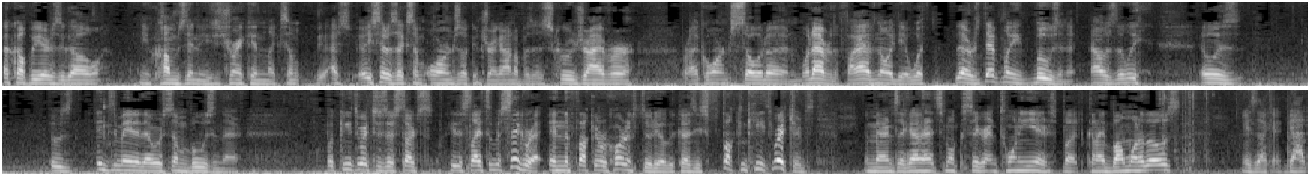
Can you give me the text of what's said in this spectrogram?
a couple years ago. And he comes in and he's drinking like some. He said it was like some orange-looking drink. I don't know if it was a screwdriver or like orange soda and whatever the fuck. I have no idea what. There was definitely booze in it. That was the. It was it was intimated there was some booze in there. But Keith Richards just starts, he just lights up a cigarette in the fucking recording studio because he's fucking Keith Richards. And Maron's like, I haven't smoked a cigarette in 20 years, but can I bum one of those? He's like, I got,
